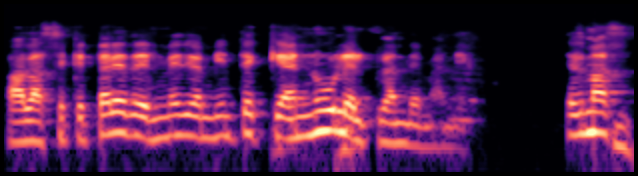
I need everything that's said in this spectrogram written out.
a la secretaria del Medio Ambiente que anule el plan de manejo. Es más,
